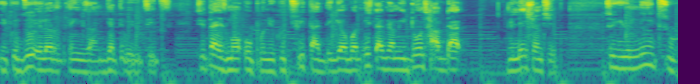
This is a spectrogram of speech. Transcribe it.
you could do a lot of things and get away with it. Twitter is more open. You could tweet at the girl, but Instagram, you don't have that relationship. So you need to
